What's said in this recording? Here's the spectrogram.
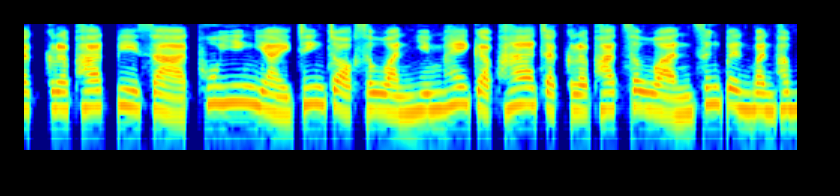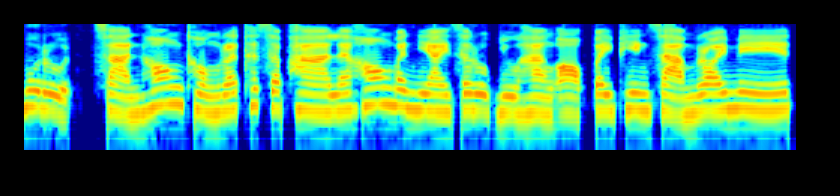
จักรพรรดิปีศาจผู้ยิ่งใหญ่จิ้งจอกสวรรค์ยิ้มให้กับห้าจักรพรรดิสวรรค์ซึ่งเป็นบรรพบุรุษศาลห้องโถงรัฐสภาและห้องบรรยายสรุปอยู่ห่างออกไปเพียง 300 เมตร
